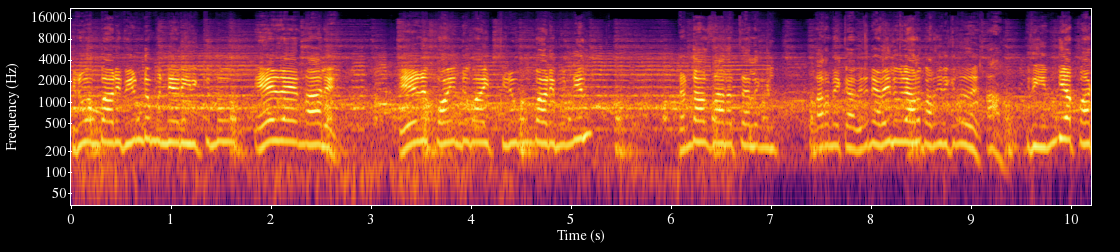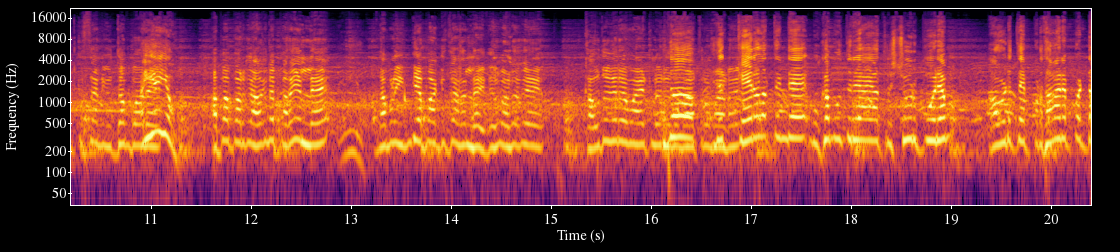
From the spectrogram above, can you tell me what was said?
തിരുവമ്പാടി വീണ്ടും മുന്നേറിയിരിക്കുന്നു. ഏഴ് നാല്. ഏഴ് പോയിന്റുമായി തിരുവമ്പാടി മുന്നിൽ രണ്ടാം സ്ഥാനത്ത് അല്ലെങ്കിൽ നിർമ്മിക്കാതെ ഇതിനിടയിൽ ഒരാൾ പറഞ്ഞിരിക്കുന്നത് ഇത് ഇന്ത്യ പാകിസ്ഥാൻ യുദ്ധം പോലെ. അപ്പൊ പറഞ്ഞു അങ്ങനെ പറയല്ലേ? നമ്മൾ ഇന്ത്യ പാകിസ്ഥാൻ അല്ല ഇത് വളരെ കൗതുകരമായിട്ടുള്ള മാത്രമാണ്. കേരളത്തിന്റെ മുഖമുദ്രയായ തൃശൂർ പൂരം അവിടുത്തെ പ്രധാനപ്പെട്ട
